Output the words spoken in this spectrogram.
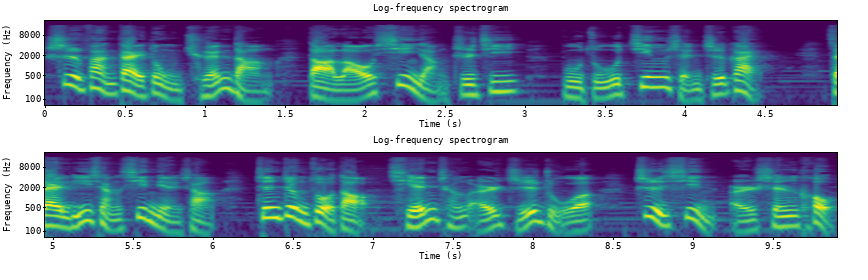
示范带动全党打牢信仰之基，补足精神之钙，在理想信念上真正做到虔诚而执着，自信而深厚。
